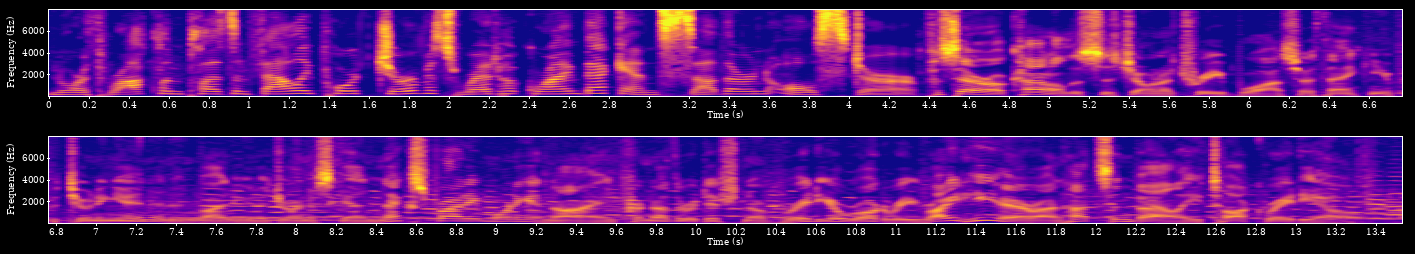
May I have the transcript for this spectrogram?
North Rockland, Pleasant Valley, Port Jervis, Red Hook, Rhinebeck, and Southern Ulster. For Sarah O'Connell, this is Jonah Triebwasser thanking you for tuning in and inviting you to join us again next Friday morning at 9 for another edition of Radio Rotary right here on Hudson Valley Talk Radio.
